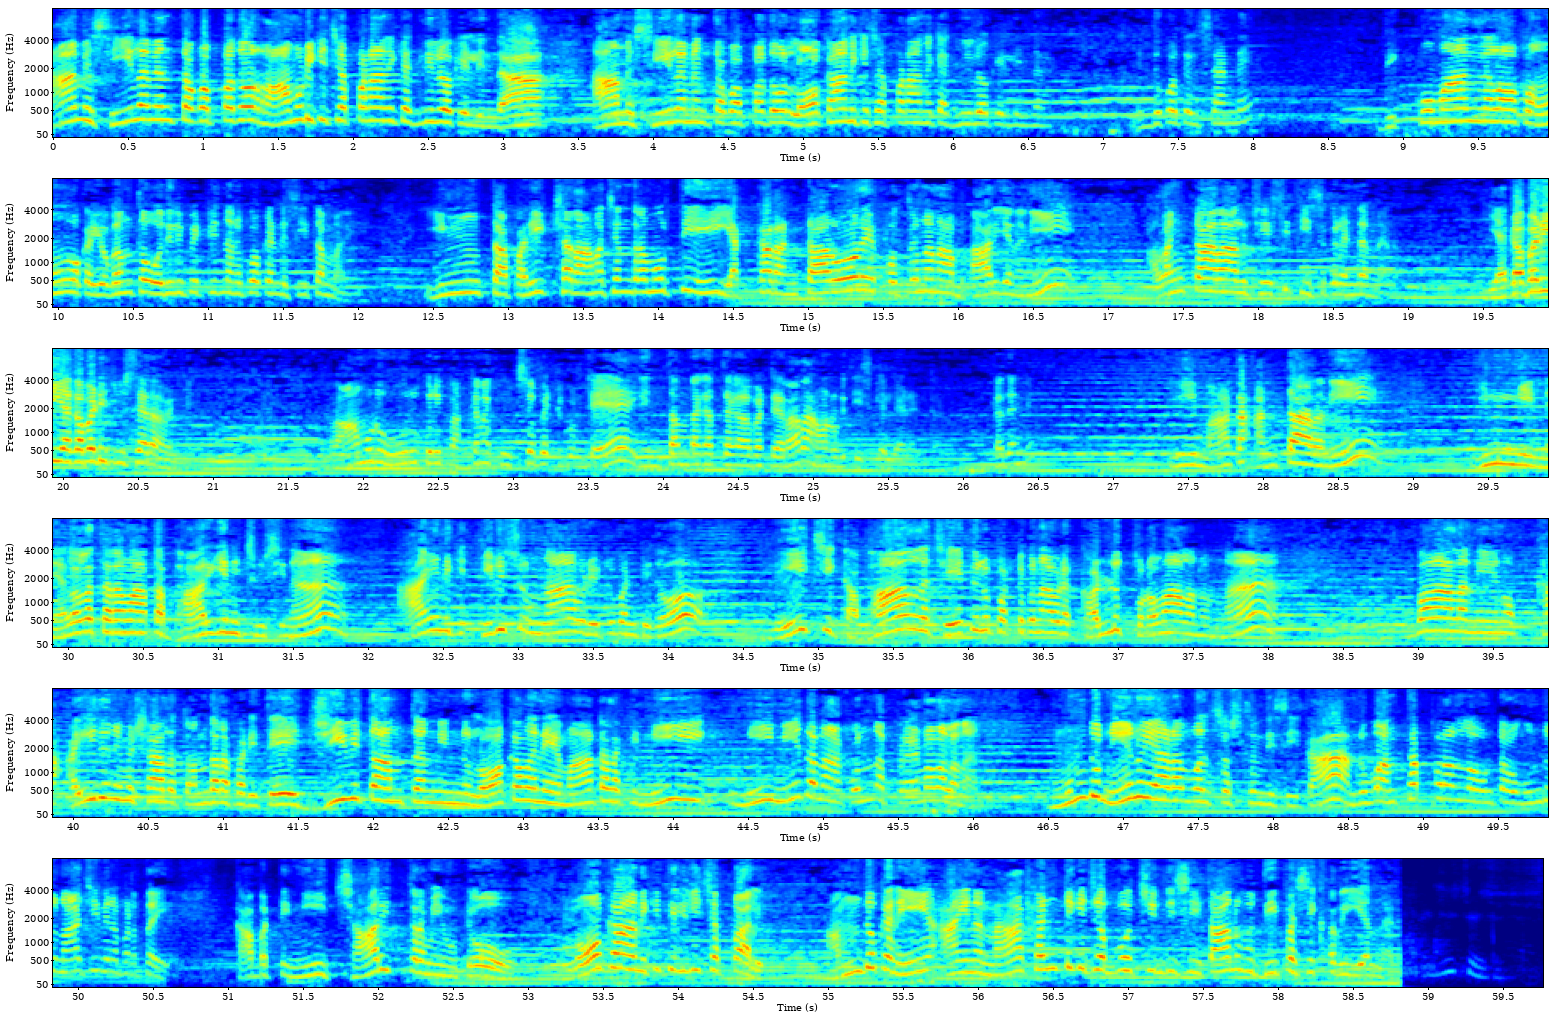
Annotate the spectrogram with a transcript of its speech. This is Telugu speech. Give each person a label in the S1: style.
S1: ఆమె శీలం ఎంత గొప్పదో రాముడికి చెప్పడానికి అగ్నిలోకి వెళ్ళిందా? ఆమె శీలం ఎంత గొప్పదో లోకానికి చెప్పడానికి అగ్నిలోకి వెళ్ళిందా? ఎందుకో తెలుసా అండి? దిక్కుమాలిన లోకం ఒక యుగంతో వదిలిపెట్టింది అనుకోకండి సీతమ్మని ఇంత పరీక్ష రామచంద్రమూర్తి ఎక్కడంటారో రేపు పొద్దున నా భార్యనని అలంకారాలు చేసి తీసుకురండి అన్నాడు ఎగబడి ఎగబడి చూశారావండి రాముడు ఊరుకుని పక్కన కూర్చోబెట్టుకుంటే ఇంత అందగత్త కాబట్టారా రావణుడు తీసుకెళ్ళాడంట. కదండి? ఈ మాట అంటారని ఇన్ని నెలల తర్వాత భార్యని చూసినా ఆయనకి తెలుసున్నా ఆవిడ ఎటువంటిదో లేచి కపాలన చేతులు పట్టుకుని ఆవిడ కళ్ళు తుడవాలనున్నా ఇవాళ నేను ఐదు నిమిషాలు తొందరపడితే జీవితాంతం నిన్ను లోకమనే మాటలకి నీ నీ మీద నాకున్న ప్రేమ వలన ముందు నేను ఏడవలసి వస్తుంది సీత. నువ్వు అంతఃపురంలో ఉంటావు ముందు నాచి వినపడతాయి కాబట్టి నీ చారిత్రం ఏమిటో లోకానికి తిరిగి చెప్పాలి అందుకని ఆయన నా కంటికి జబ్బొచ్చింది సీత నువ్వు దీపశిఖవి అన్నాడు.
